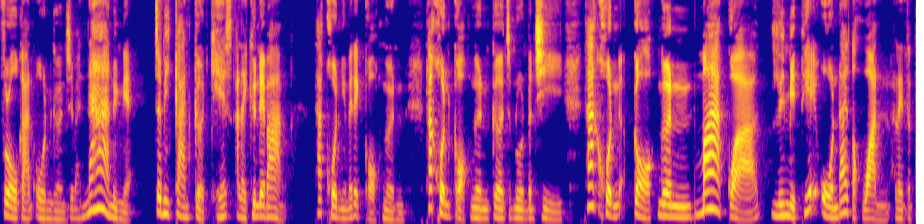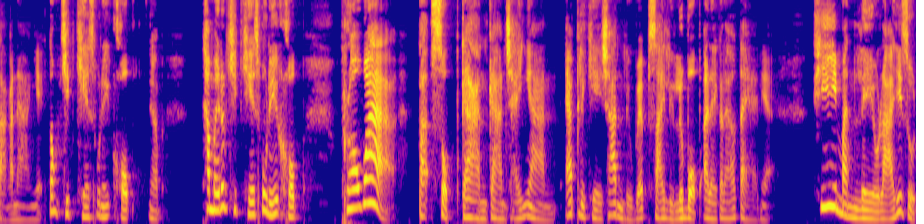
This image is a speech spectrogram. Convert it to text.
flow การโอนเงินใช่ไหมหน้าหนึ่งเนี่ยจะมีการเกิดเคสอะไรขึ้นได้บ้าง ถ้าคนยังไม่ได้กรอกเงิน ถ้าคนกรอกเงินเกินจำนวนบัญชี ถ้าคนกรอกเงินมากกว่า limit ที่ให้โอนได้ต่อวันอะไรต่างๆนานาเนี่ยต้องคิดเคสพวกนี้ครบนะครับทำไมต้องคิดเคสพวกนี้ครบ เพราะว่า ประสบการณ์การใช้งานแอปพลิเคชัน หรือเว็บไซต์หรือระบบอะไรก็แล้วแต่เนี่ยที่มันเลวร้ายที่สุด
